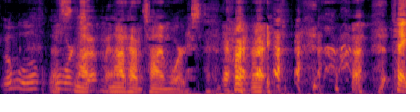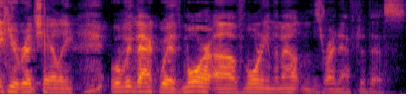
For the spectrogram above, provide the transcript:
We'll, we'll, we'll that's work not, out. not how time works. All right. thank you, Rich Haley. We'll be back with more of Morning in the Mountains right after this.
